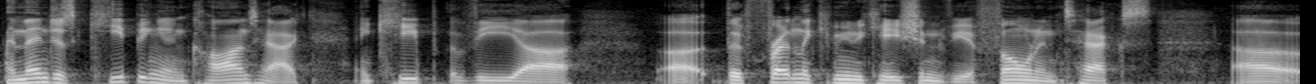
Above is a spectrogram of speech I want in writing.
and then just keeping in contact and keep the uh, uh, the friendly communication via phone and text uh,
